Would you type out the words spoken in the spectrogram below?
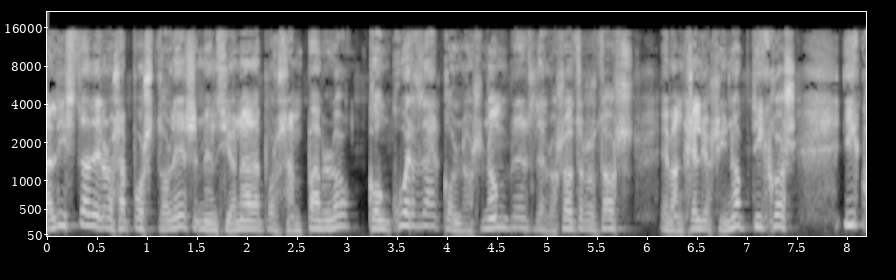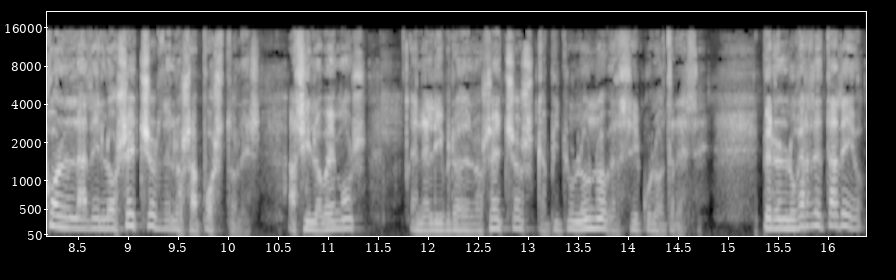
La lista de los apóstoles mencionada por San Pablo concuerda con los nombres de los otros dos evangelios sinópticos y con la de los hechos de los apóstoles. Así lo vemos en el libro de los Hechos, capítulo 1, versículo 13. Pero en lugar de Tadeo,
